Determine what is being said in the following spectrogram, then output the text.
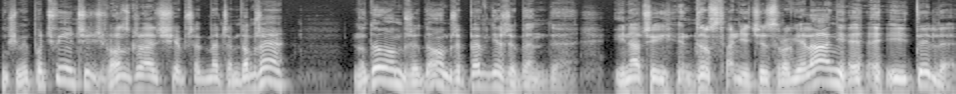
Musimy poćwiczyć, rozgrzać się przed meczem, dobrze? No dobrze, dobrze, pewnie, że będę. Inaczej dostaniecie srogielanie i tyle.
